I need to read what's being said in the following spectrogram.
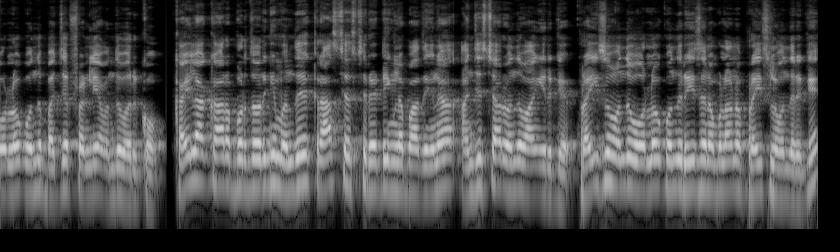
ஓரளவுக்கு வந்து பட்ஜெட் ஃப்ரெண்ட்லியாக வந்து இருக்கும். கைலாக் காரை பொறுத்த வரைக்கும் வந்து கிராஸ் டெஸ்ட் ரேட்டிங்கில் பார்த்தீங்கன்னா அஞ்சு ஸ்டார் வந்து வாங்கியிருக்கு. ப்ரைஸும் வந்து ஓரளவுக்கு வந்து ரீசனபிளான ப்ரைஸில் வந்திருக்கு.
